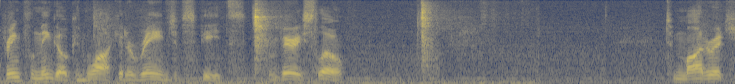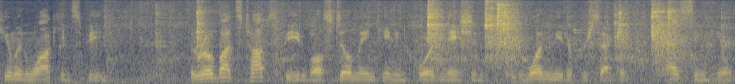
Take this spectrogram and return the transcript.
Spring Flamingo can walk at a range of speeds from very slow to moderate human walking speed. The robot's top speed, while still maintaining coordination, is 1 meter per second, as seen here.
